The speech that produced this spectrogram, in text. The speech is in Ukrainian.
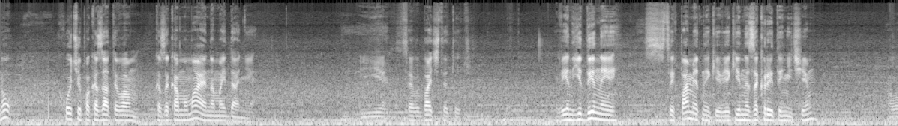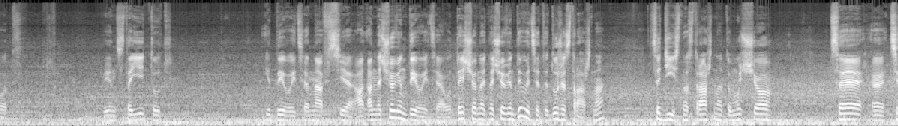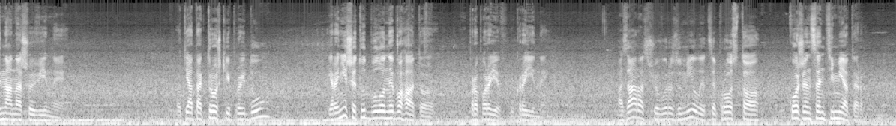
Ну, хочу показати вам казака Мамая на Майдані. І це ви бачите тут. Він єдиний з цих пам'ятників, який не закритий нічим. От. Він стоїть тут і дивиться на всі. А, а на що він дивиться? От те, що на, на що він дивиться, це дуже страшно. Це дійсно страшно, тому що це е, ціна нашої війни. От я так трошки пройду. І раніше тут було небагато прапорів України. А зараз, що ви розуміли, це просто кожен сантиметр,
